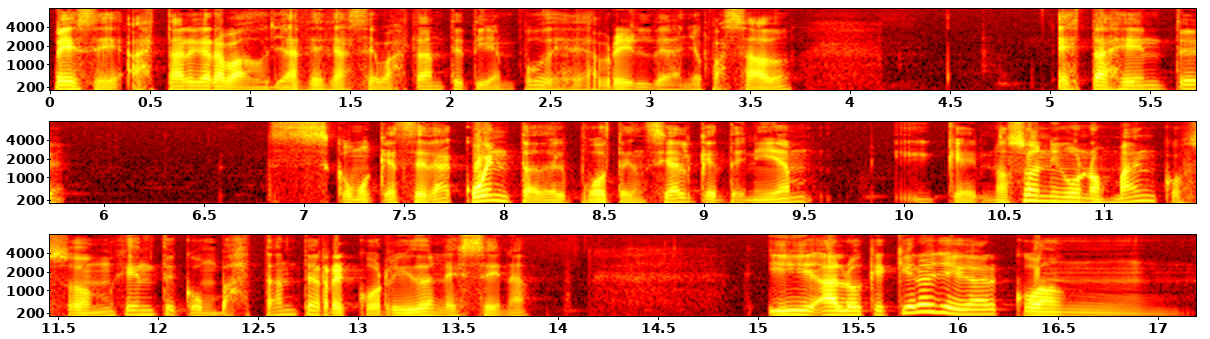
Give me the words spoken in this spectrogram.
pese a estar grabado ya desde hace bastante tiempo, desde abril del año pasado, esta gente como que se da cuenta del potencial que tenían y que no son ningunos mancos, son gente con bastante recorrido en la escena. Y a lo que quiero llegar con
